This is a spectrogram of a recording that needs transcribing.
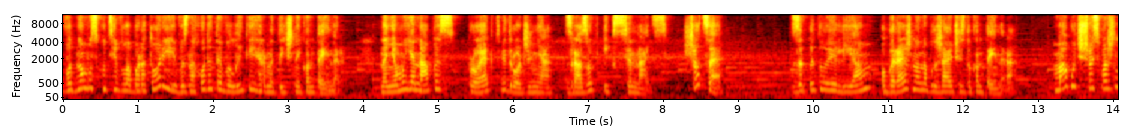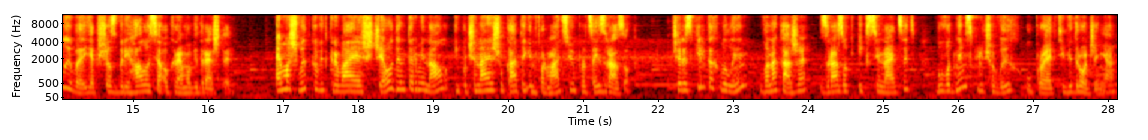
В одному з кутів лабораторії ви знаходите великий герметичний контейнер. На ньому є напис Проект відродження, зразок X17. Що це? запитує Ліам, обережно наближаючись до контейнера. Мабуть, щось важливе, якщо зберігалося окремо від решти. Ема швидко відкриває ще один термінал і починає шукати інформацію про цей зразок. Через кілька хвилин вона каже, зразок X17 був одним з ключових у проєкті відродження.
